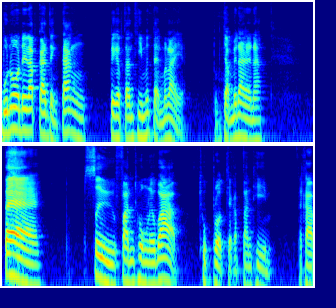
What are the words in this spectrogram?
บูโน่ได้รับการแต่งตั้ง เป็นกัปตันทีมตั้งแต่เมื่อไหร่อะผมจำไม่ได้เลยนะ แต่สื่อฟันธงเลยว่าถูกปลดจากกัปตันทีมนะครับ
